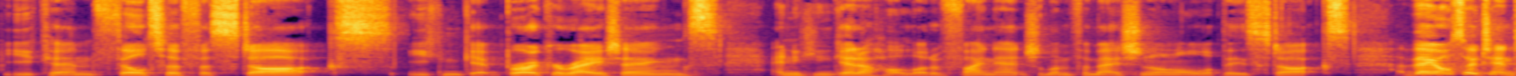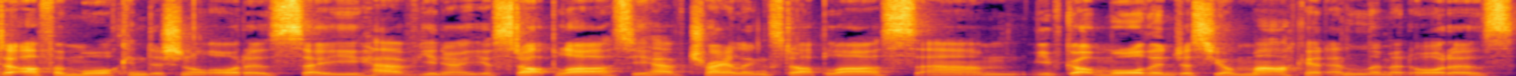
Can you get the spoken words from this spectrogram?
you can filter for stocks, you can get broker ratings, and you can get a whole lot of financial information on all of these stocks. They also tend to offer more conditional orders, so you have, you know, your stop loss, you have trailing stop loss, um, you've got more than just your market and limit orders.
